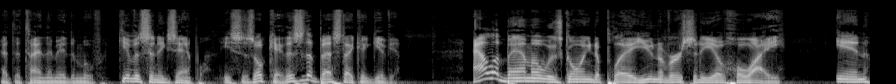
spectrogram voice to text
at the time they made the move. Give us an example. He says, okay, this is the best I could give you. Alabama was going to play University of Hawaii in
